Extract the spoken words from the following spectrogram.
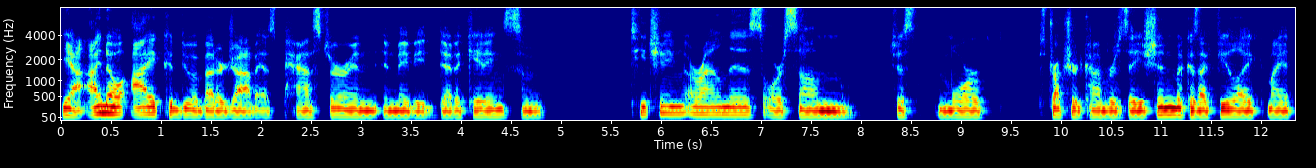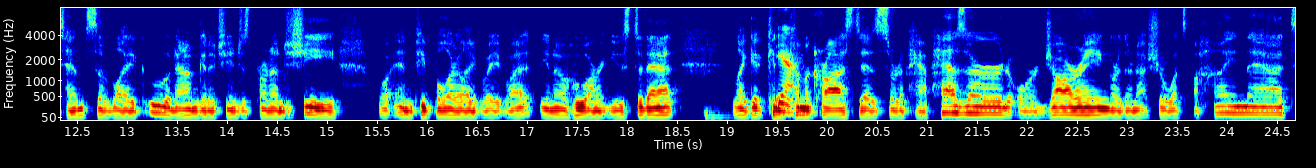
yeah i know i could do a better job as pastor in in maybe dedicating some teaching around this or some just more structured conversation because i feel like my attempts of like ooh now i'm going to change this pronoun to she and people are like wait what? You know who aren't used to that? Like it can Yeah. come across as sort of haphazard or jarring or they're not sure what's behind that.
